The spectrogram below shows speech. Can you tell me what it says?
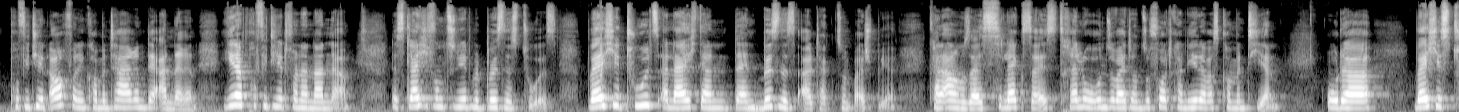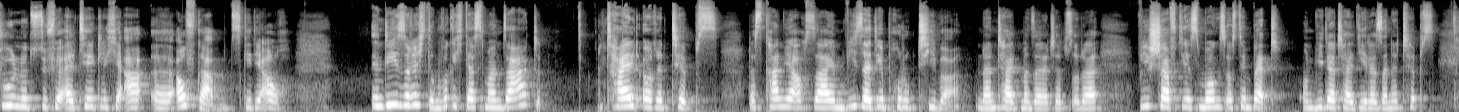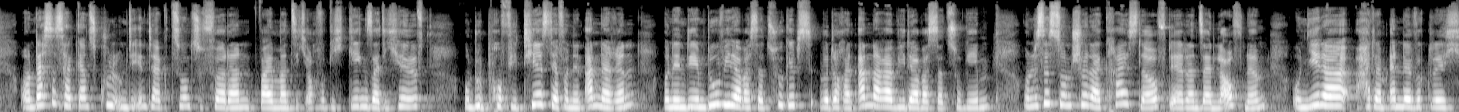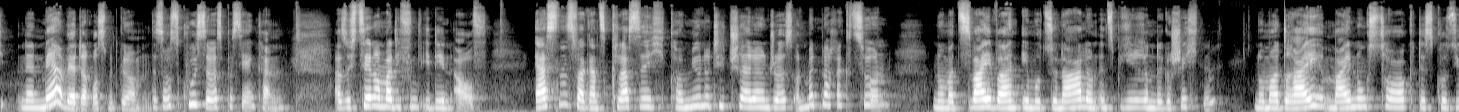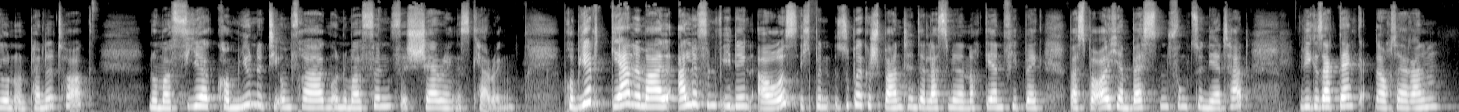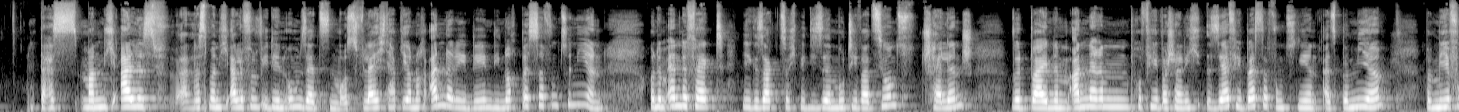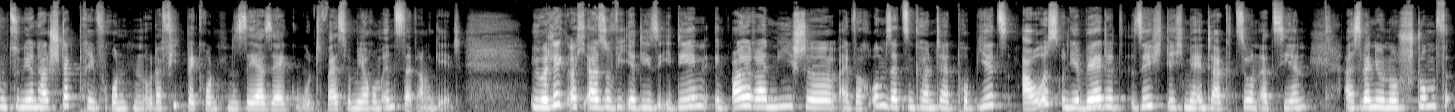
profitieren auch von den Kommentaren der anderen. Jeder profitiert voneinander. Das gleiche funktioniert mit Business Tools. Welche Tools erleichtern deinen Business-Alltag zum Beispiel? Keine Ahnung, sei es Slack, sei es Trello und so weiter und so fort, kann jeder was kommentieren. Oder welches Tool nutzt du für alltägliche äh, Aufgaben? Das geht ja auch. In diese Richtung, wirklich, dass man sagt, teilt eure Tipps. Das kann ja auch sein, wie seid ihr produktiver? Und dann teilt man seine Tipps. Oder wie schafft ihr es morgens aus dem Bett? Und wieder teilt jeder seine Tipps. Und das ist halt ganz cool, um die Interaktion zu fördern, weil man sich auch wirklich gegenseitig hilft und du profitierst ja von den anderen und indem du wieder was dazu gibst, wird auch ein anderer wieder was dazugeben. Und es ist so ein schöner Kreislauf, der dann seinen Lauf nimmt und jeder hat am Ende wirklich einen Mehrwert daraus mitgenommen. Das ist auch das Coolste, was passieren kann. Also ich zähle nochmal die fünf Ideen auf. Erstens war ganz klassisch Community Challenges und Mitmachaktionen. Nummer zwei waren emotionale und inspirierende Geschichten. Nummer drei Meinungstalk, Diskussion und Panel Talk. Nummer vier Community-Umfragen und Nummer fünf Sharing is Caring. Probiert gerne mal alle fünf Ideen aus. Ich bin super gespannt. Hinterlasst mir dann noch gerne Feedback, was bei euch am besten funktioniert hat. Wie gesagt, denkt auch daran, dass man nicht alles, dass man nicht alle fünf Ideen umsetzen muss. Vielleicht habt ihr auch noch andere Ideen, die noch besser funktionieren. Und im Endeffekt, wie gesagt, zum Beispiel diese Motivations-Challenge wird bei einem anderen Profil wahrscheinlich sehr viel besser funktionieren als bei mir. Bei mir funktionieren halt Steckbriefrunden oder Feedbackrunden sehr, sehr gut, weil es bei mir auch um Instagram geht. Überlegt euch also, wie ihr diese Ideen in eurer Nische einfach umsetzen könntet. Probiert es aus und ihr werdet sichtlich mehr Interaktion erzielen, als wenn ihr nur stumpf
